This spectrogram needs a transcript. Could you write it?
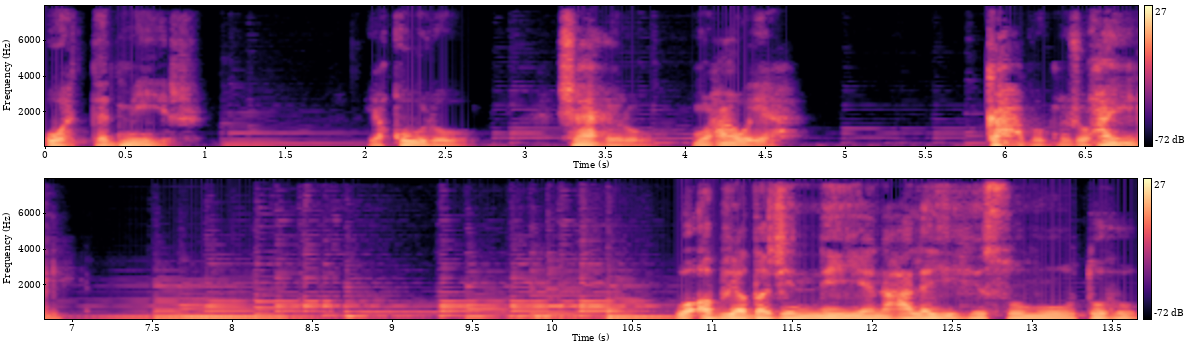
والتدمير. يقول شاعر معاوية كعب بن جحيل وأبيض جنيا عليه صموته.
